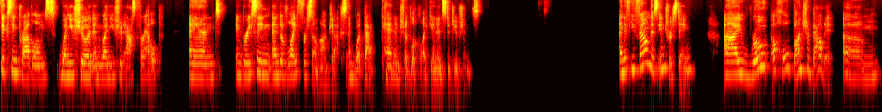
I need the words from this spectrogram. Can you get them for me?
fixing problems when you should and when you should ask for help, and embracing end of life for some objects and what that can and should look like in institutions. And if you found this interesting, I wrote a whole bunch about it. Um,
